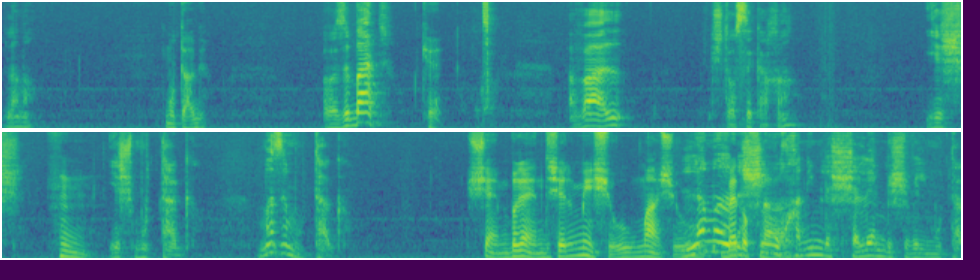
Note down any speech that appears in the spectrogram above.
למה? מותג? אבל זה בת. כן. אבל כשאתה עושה ככה, יש, יש מותג. מה זה מותג? שם, ברנד של מישהו, משהו, למה בית אנשים אופנה. מוכנים לשלם בשביל מותג?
